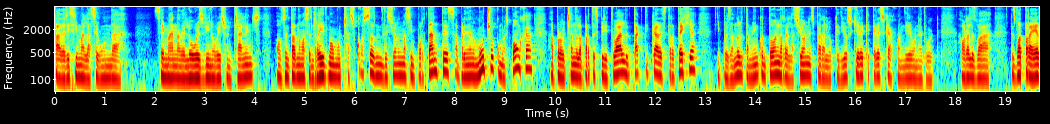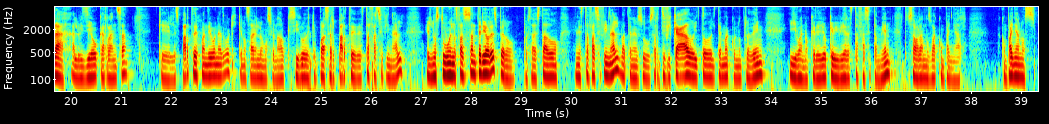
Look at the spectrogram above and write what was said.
padrísima la segunda semana del OSV Innovation Challenge. Vamos entrando más en ritmo, muchas cosas, decisiones más importantes, aprendiendo mucho como esponja, aprovechando la parte espiritual, de táctica, de estrategia y pues dándole también con todo en las relaciones para lo que Dios quiere que crezca Juan Diego Network. Ahora les va, les voy a traer a, Luis Diego Carranza, que es parte de Juan Diego Network y que no saben lo emocionado que sigo de que pueda ser parte de esta fase final. Él no estuvo en las fases anteriores, pero pues ha estado en esta fase final, va a tener su certificado y todo el tema con Notre Dame. Y bueno, quería yo que viviera esta fase también. Entonces ahora nos va a acompañar. Acompáñanos.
